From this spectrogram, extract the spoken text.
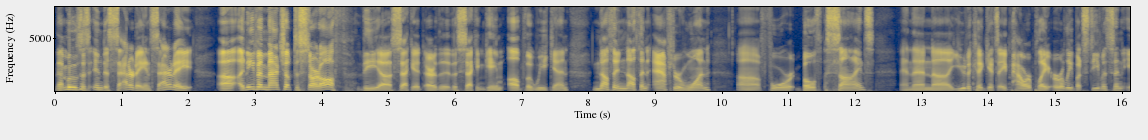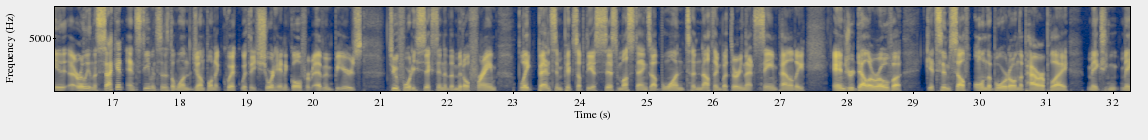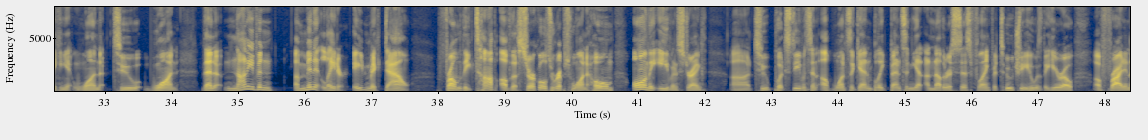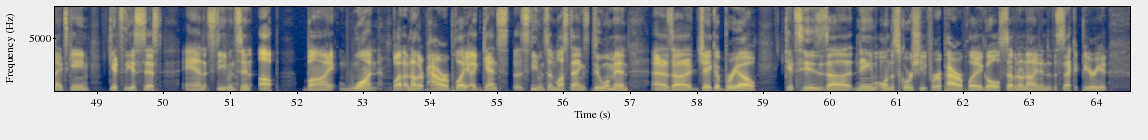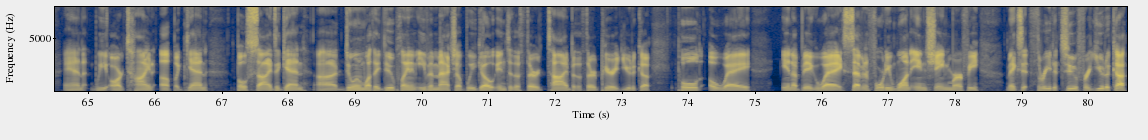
That moves us into Saturday, and Saturday, uh, an even matchup to start off the uh, second or the, the second game of the weekend. Nothing, nothing after one uh, for both sides. And then uh, Utica gets a power play early, but Stevenson is, early in the second, and Stevenson is the one to jump on it quick with a shorthanded goal from Evan Beers, 246 into the middle frame. Blake Benson picks up the assist. Mustangs up one to nothing, but during that same penalty, Andrew Delarova gets himself on the board on the power play, making making it one to one. Then not even a minute later, Aiden McDowell from the top of the circles rips one home on the even strength uh, to put Stevenson up once again. Blake Benson, yet another assist. Frank Vitucci, who was the hero of Friday night's game, gets the assist, and Stevenson up by one. But another power play against the Stevenson Mustangs do him in as uh, Jacob Brio gets his uh, name on the score sheet for a power play goal, 7.09 into the second period, and we are tied up again both sides again uh, doing what they do, playing an even matchup. We go into the third tie, but the third period, Utica pulled away in a big way. 741 in Shane Murphy makes it 3 to 2 for Utica.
